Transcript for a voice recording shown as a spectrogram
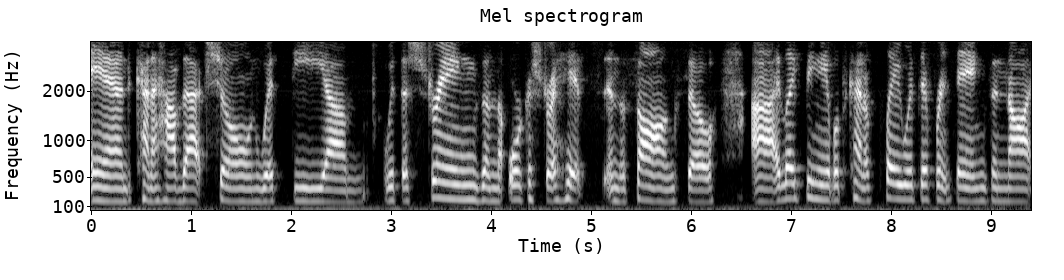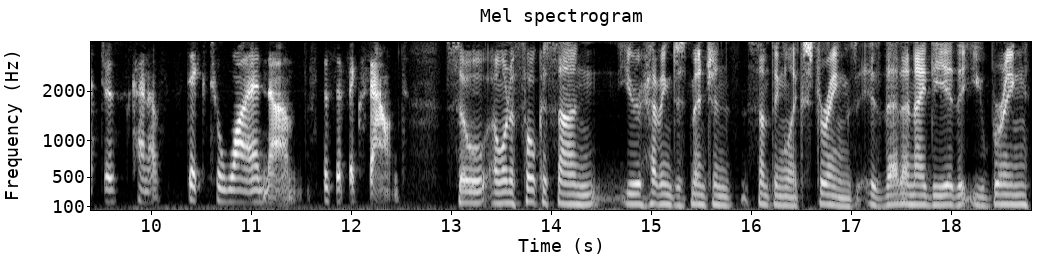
and kind of have that shown with the um, with the strings and the orchestra hits in the song. So uh, I like being able to kind of play with different things and not just kind of stick to one um, specific sound. So, I want to focus on you're having just mentioned something like strings. Is that an idea that you bring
